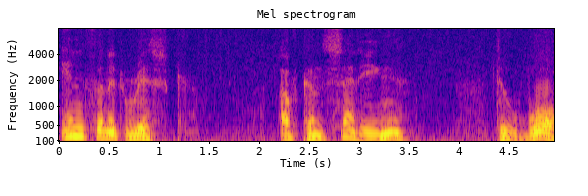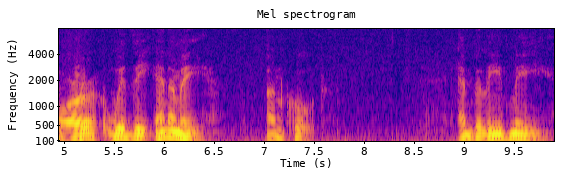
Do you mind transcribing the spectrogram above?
infinite risk of consenting to war with the enemy. Unquote. And believe me,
